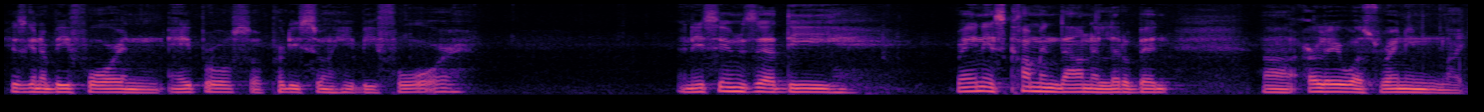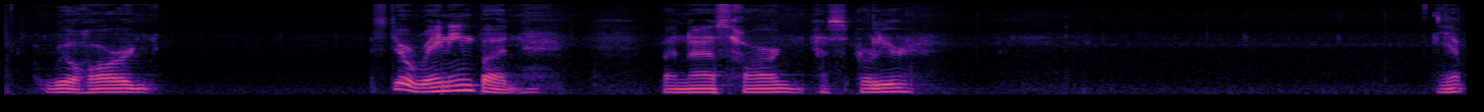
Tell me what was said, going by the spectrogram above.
He's gonna be four in april so pretty soon he'll be four. And it seems that the rain is coming down a little bit. Uh, earlier it was raining like real hard. Still raining but but not hard as earlier. Yep,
